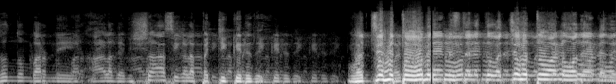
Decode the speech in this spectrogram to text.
അതൊന്നും പറഞ്ഞ് ആളെ വിശ്വാസികളെ പറ്റിക്കരുത്. സ്ഥലത്ത് വജ്ജഹത്വമാണ് ഓതേണ്ടത്.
